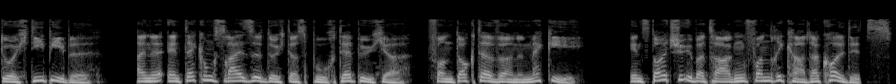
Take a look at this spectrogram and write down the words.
Durch die Bibel. Eine Entdeckungsreise durch das Buch der Bücher von Dr. Vernon Mackey. Ins Deutsche übertragen von Ricarda Kolditz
